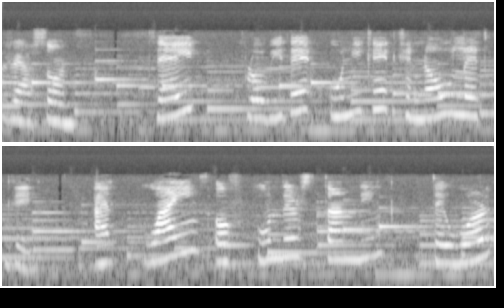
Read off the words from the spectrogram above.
reasons. They provide unique knowledge and ways of understanding the world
